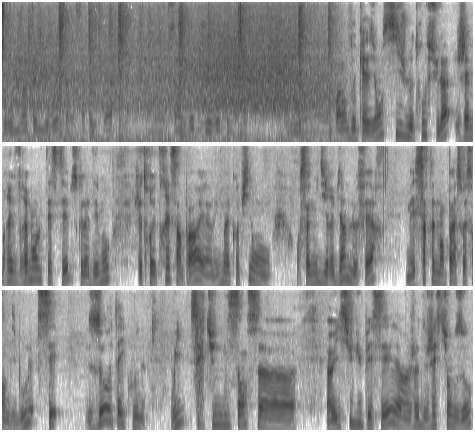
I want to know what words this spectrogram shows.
Pour une vingtaine d'euros, ça, peut le faire. Euh, c'est un jeu que je recommande. Euh, en parlant d'occasion, si je le trouve celui-là, j'aimerais vraiment le tester parce que la démo, j'ai trouvé très sympa et avec ma copine, on, ça nous dirait bien de le faire, mais certainement pas à 70 boules. C'est Zoo Tycoon. Oui, c'est une licence euh, euh, issue du PC, un jeu de gestion de zoo.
